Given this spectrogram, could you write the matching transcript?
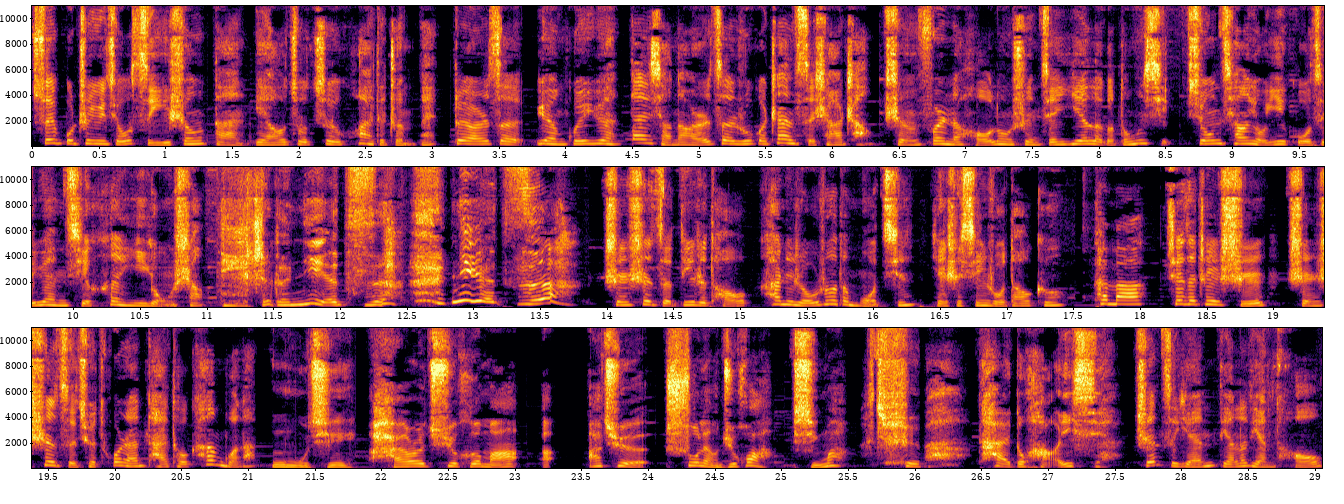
虽不至于九死一生，但也要做最坏的准备。对儿子怨归怨，但想到儿子如果战死沙场，沈夫人的喉咙瞬间噎了个东西，胸腔有一股子怨气，恨意涌上。你这个孽子，孽子！沈世子低着头看着柔弱的母亲，也是心如刀割。看吧，却在这时，沈世子却突然抬头看过来。母亲，孩儿去和麻阿阿雀说两句话，行吗？去吧，态度好一些。沈子言点了点头，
